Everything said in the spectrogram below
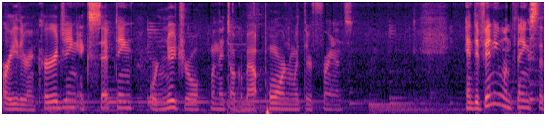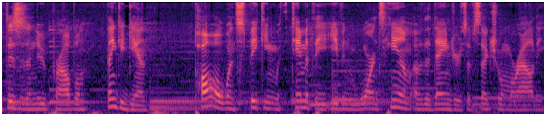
are either encouraging, accepting, or neutral when they talk about porn with their friends. And if anyone thinks that this is a new problem, think again. Paul, when speaking with Timothy, even warns him of the dangers of sexual morality.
